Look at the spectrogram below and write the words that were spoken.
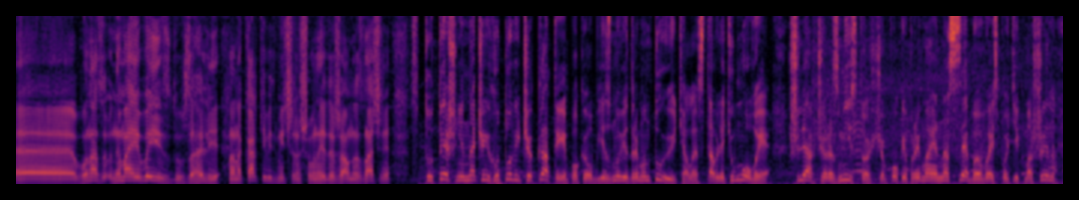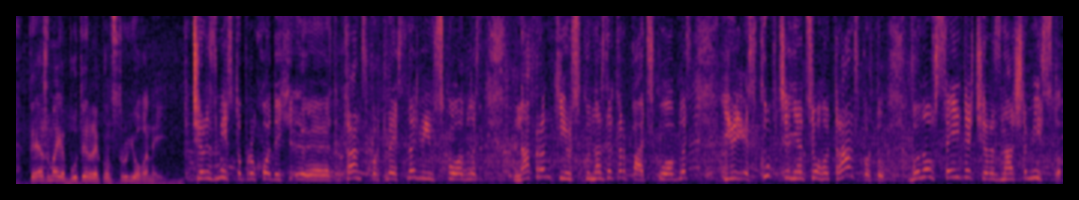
е, вона з- не має виїзду взагалі. На карті відмічено, що вона є державне значення. Тутешні, наче й готові чекати, поки об'їзну відремонтують, але ставлять умови. Шлях через місто, що поки приймає на себе весь потік машин, теж має бути реконструйований. Через місто проходить е, транспорт весь на Львівську область, на Франківську, на Закарпатську область. І скупчення цього транспорту, воно все йде через наше місто.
